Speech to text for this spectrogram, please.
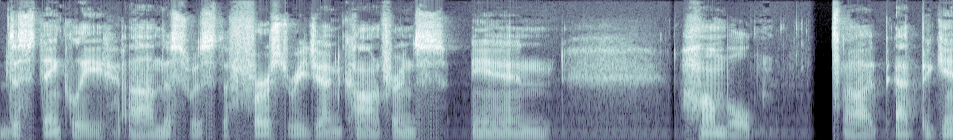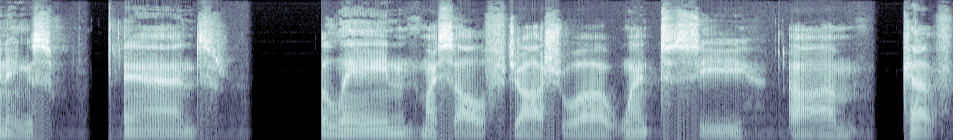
distinctly, um, this was the first Regen conference in Humboldt uh, at Beginnings, and Elaine, myself, Joshua went to see um, Kev.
